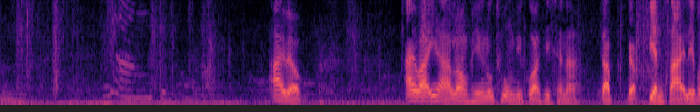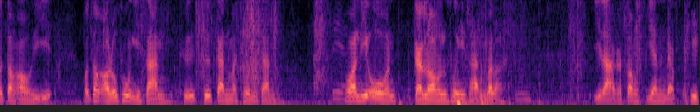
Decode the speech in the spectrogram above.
มึงยังเก่งอ่อนอ้ายแบบอ้ายว่าอีหล่าร้องเพลงลูกทุ่งดีกว่าสิชนะจับแบบเปลี่ยนสายเลยไม่ต้องเอาอีไม่ต้องเอาลูกทุ่งอีสานคือคือกันมาชนกัน เพราะว่าลีโอมันกัร้องลูกทุ่งอีสานบ่ล่ะอีหล่าก็ต้องเปลี่ยนแบบพลิก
